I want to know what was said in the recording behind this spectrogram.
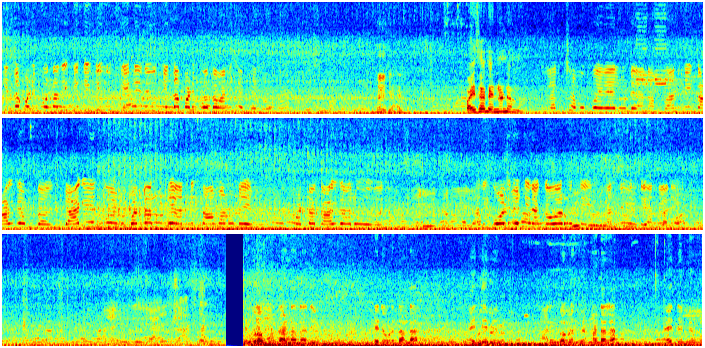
కింద పడిపోతుంది కింది కింద చెప్పిండ్రు పైసలు ఎన్ని ఉండమ్మా లక్ష ముప్పై వేలు ఉండే అన్న అన్ని కాగితం బ్యాగ్ బట్టలు ఉండే అన్ని సామాన్లు ఉన్నాయి పట్ట కాగితాలు అది గోల్డ్ పెట్టిన కవర్ ఉంది అన్ని ఉంది అందులోనే గురంపూర్ తండ అన్నది. చెట్టుపూడి తండ. అయితే మేము గోబ్రస్పేట్ మండల. అయితే మేము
